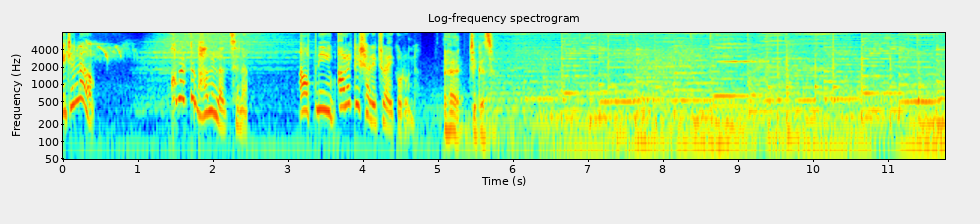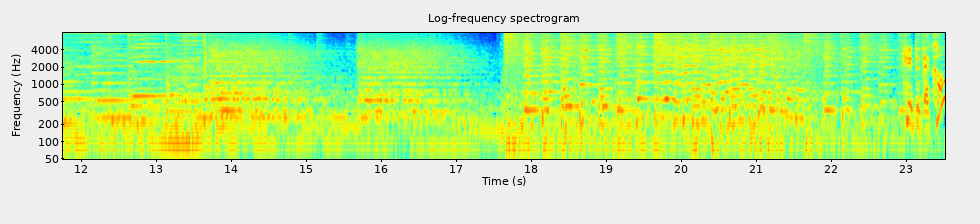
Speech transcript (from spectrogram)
এটা না খুব একটা ভালো লাগছে না। আপনি আরেকটা শাড়ি ট্রাই করুন। হ্যাঁ ঠিক আছে। হেঁটে দেখাও।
